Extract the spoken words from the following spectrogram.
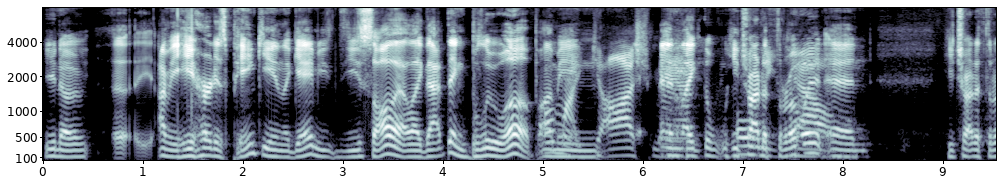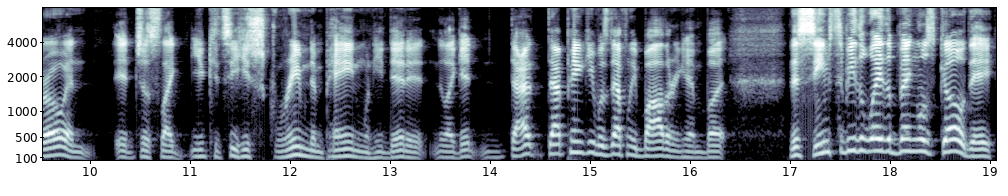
you know, uh, I mean he hurt his pinky in the game. You you saw that like that thing blew up. Oh I mean, my gosh, man! and like the he tried to throw cow. it and he tried to throw and it just like you could see he screamed in pain when he did it. Like it that that pinky was definitely bothering him, but this seems to be the way the Bengals go. They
